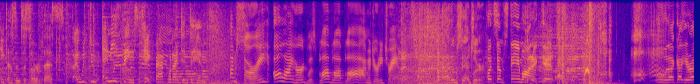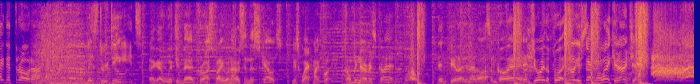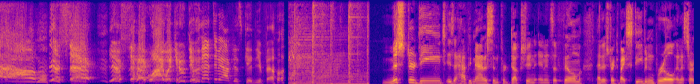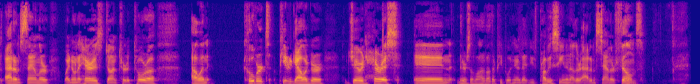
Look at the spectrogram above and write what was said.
he doesn't deserve this. I would do anything to take back what I did to him. I'm sorry. All I heard was blah, blah, blah. I'm a dirty tramp. Adam Sandler. Put some steam on it, kid. Ooh, that got you right in the throat, huh? Mr. Deeds. I got wicked bad frostbite when I was in the scouts. Just whacked my foot. Don't be nervous. Go ahead. Didn't feel it. Isn't that awesome? Go ahead. Enjoy the foot. You know you're starting to like it, aren't you? Ow! You're sick! You're sick! Why would you do that to me? I'm just kidding you, pal. Mr. Deeds is a Happy Madison production, and it's a film that is directed by Steven Brill, and it stars Adam Sandler, Winona Harris, John Turturro, Allen Covert, Peter Gallagher, Jared Harris, and there's a lot of other people in here that you've probably seen in other Adam Sandler films.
